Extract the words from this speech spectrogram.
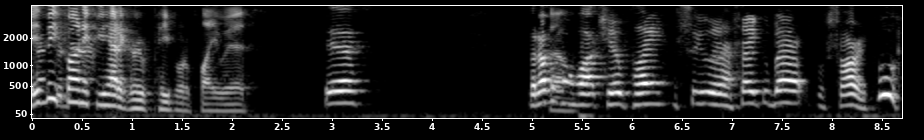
it'd be fun if you had a group of people to play with. Yeah. But I'm So- gonna watch him play and see what I think about it. I'm sorry. Whew.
